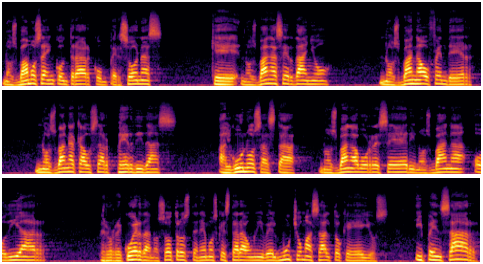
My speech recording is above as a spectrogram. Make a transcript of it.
nos vamos a encontrar con personas que nos van a hacer daño, nos van a ofender, nos van a causar pérdidas, algunos hasta nos van a aborrecer y nos van a odiar pero recuerda, nosotros tenemos que estar a un nivel mucho más alto que ellos y pensar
